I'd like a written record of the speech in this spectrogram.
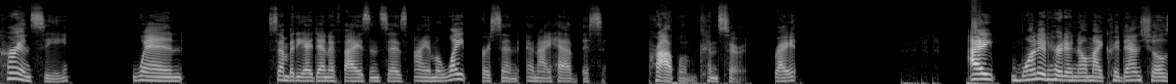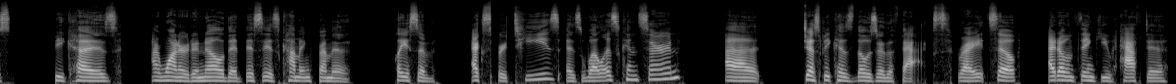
currency when somebody identifies and says, I am a white person and I have this problem, concern, right? I wanted her to know my credentials because I want her to know that this is coming from a place of expertise as well as concern, uh, just because those are the facts, right? So I don't think you have to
